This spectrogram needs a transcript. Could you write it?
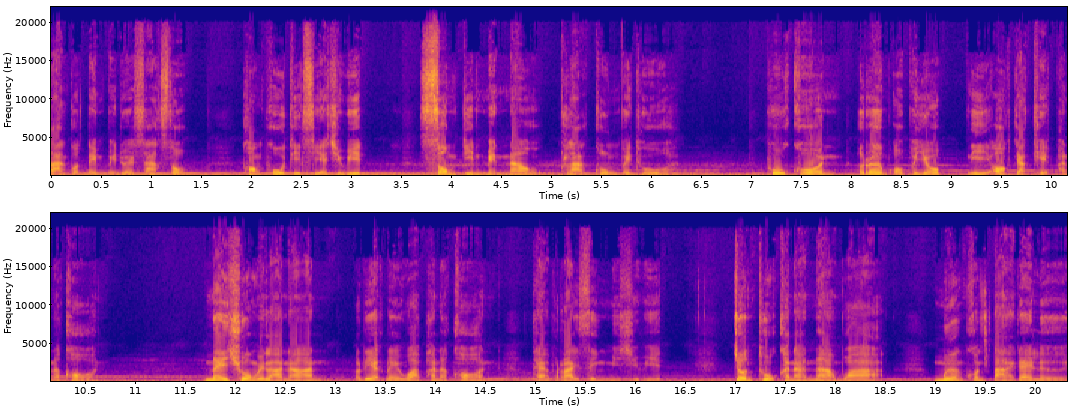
ต่างก็เต็มไปด้วยซากศพของผู้ที่เสียชีวิต ส่งกลิ่นเหม็นเน่าคละคลุ้งไปทั่ว ผู้คนเริ่มอพยพหนีออกจากเขตพระนคร ในช่วงเวลานั้นเรียกได้ว่าพระนครแทบไร้สิ่งมีชีวิต จนถูกขนานนามว่า เมืองคนตายได้เลย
